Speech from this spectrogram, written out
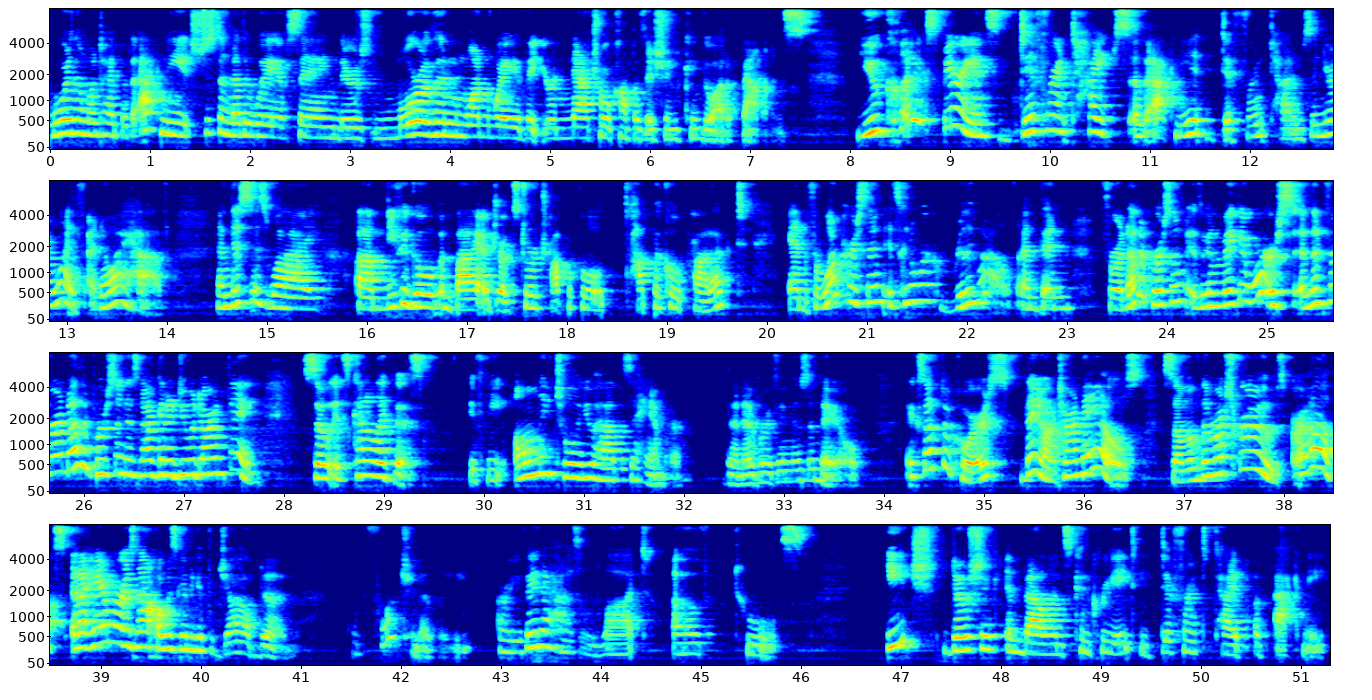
more than one type of acne, it's just another way of saying there's more than one way that your natural composition can go out of balance. You could experience different types of acne at different times in your life. I know I have. And this is why um, you could go and buy a drugstore tropical topical product, and for one person, it's going to work really well. And then for another person, it's going to make it worse. And then for another person, it's not going to do a darn thing. So it's kind of like this if the only tool you have is a hammer, then everything is a nail. Except, of course, they aren't our nails. Some of them are screws or hooks, and a hammer is not always going to get the job done. Unfortunately, Ayurveda has a lot of tools. Each doshic imbalance can create a different type of acne.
